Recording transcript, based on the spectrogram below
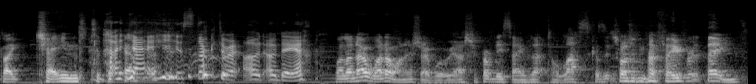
Like chained to the camera. yeah, he stuck to it, oh, oh dear. Well, I know what I want to show, but I should probably save that till last because it's one of my favourite things.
